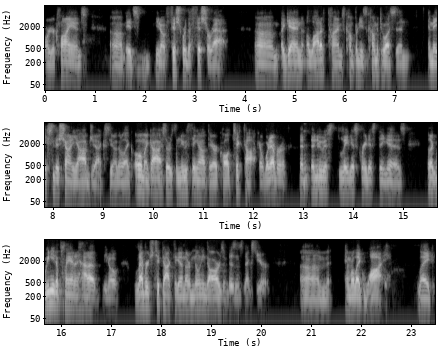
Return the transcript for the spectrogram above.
or your client, um, it's, you know, fish where the fish are at. Um, again, a lot of times companies come to us and, and they see the shiny objects, you know, they're like, oh my gosh, there's the new thing out there called TikTok or whatever the, the newest, latest, greatest thing is like we need a plan on how to you know leverage tiktok to get another million dollars in business next year. Um, and we're like why? Like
